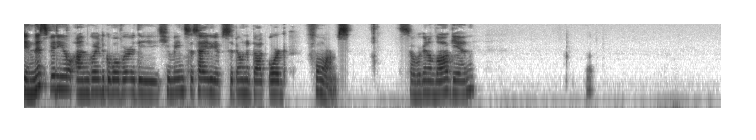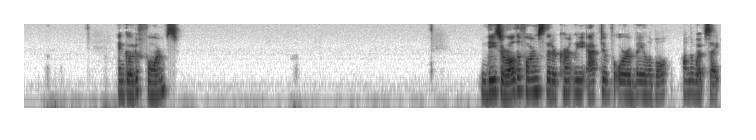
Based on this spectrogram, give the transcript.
In this video, I'm going to go over the Humane Society of Sedona.org forms. So we're going to log in. And go to Forms. These are all the forms that are currently active or available on the website.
